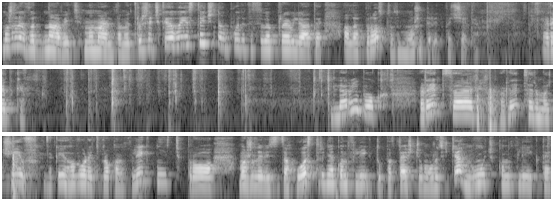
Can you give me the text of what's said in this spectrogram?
можливо, навіть моментами трошечки егоїстично будете себе проявляти, але просто зможете відпочити. Рибки. Для рибок рицар, рицар мечів, який говорить про конфліктність, про можливість загострення конфлікту, про те, що можуть втягнути конфлікти,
